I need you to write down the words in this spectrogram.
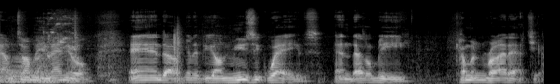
I'm Tommy Emmanuel, and I'm going to be on Music Waves, and that'll be coming right at you.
